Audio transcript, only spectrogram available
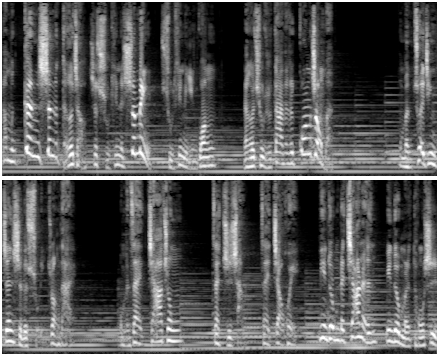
他们更深的得着这属天的生命、属天的眼光，然后求主大大的光照们，我们最近真实的属灵状态，我们在家中、在职场、在教会，面对我们的家人，面对我们的同事，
